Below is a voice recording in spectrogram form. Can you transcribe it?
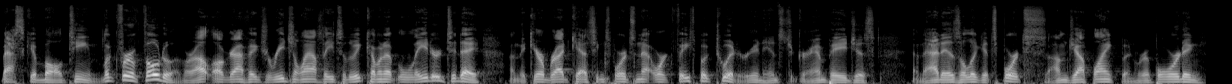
basketball team. Look for a photo of our Outlaw Graphics Regional Athletes of the Week coming up later today on the Carroll Broadcasting Sports Network Facebook, Twitter, and Instagram pages. And that is a look at sports. I'm Jeff Blankman reporting.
